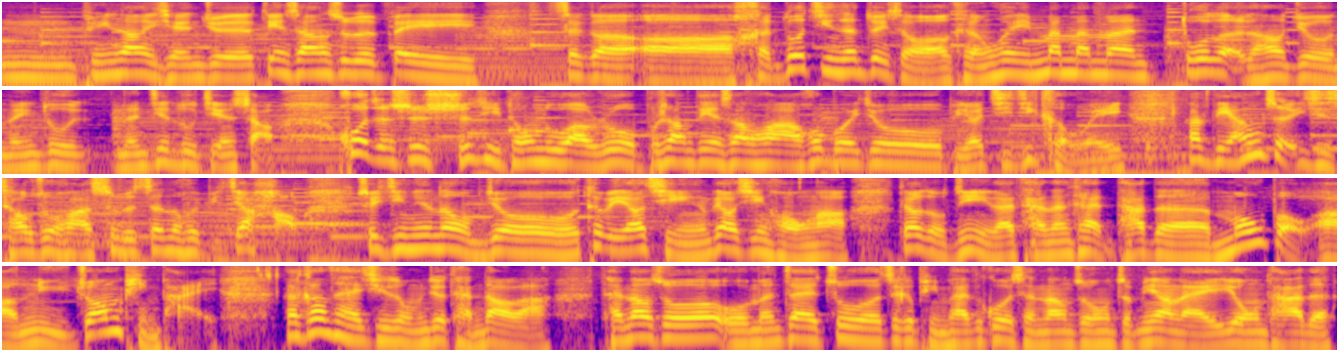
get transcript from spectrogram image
嗯，平常以前觉得电商是不是被这个呃很多竞争对手啊可能会慢慢慢多了，然后就能度能见度减少，或者是实体通路啊，如果不上电商的话，会不会就比较岌岌可危？那两者一起操作的话，是不是真的会比较好？所以今天呢，我们就特别邀请廖信宏啊，廖总经理来。谈谈看它的 mobile 啊女装品牌。那刚才其实我们就谈到了，谈到说我们在做这个品牌的过程当中，怎么样来用它的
